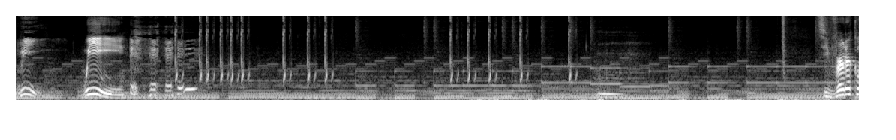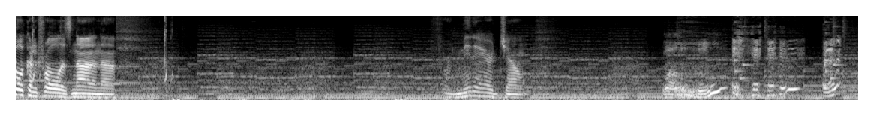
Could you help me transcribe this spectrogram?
We. We. See, vertical control is not enough. For a mid-air jump.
